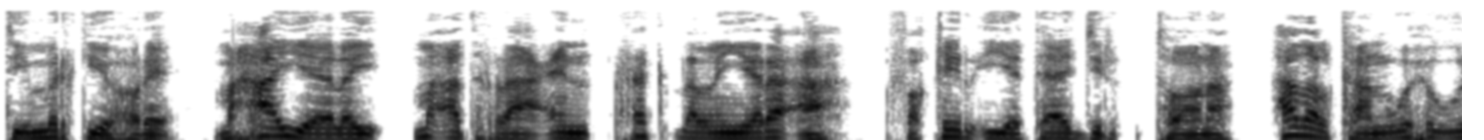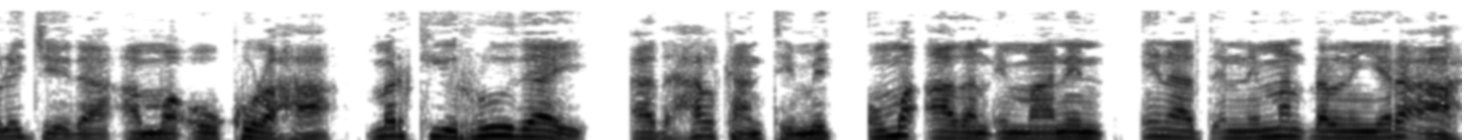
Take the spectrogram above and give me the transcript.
tii markii hore maxaa yeelay ma aad raacin rag dhallinyaro ah faqiir iyo taajir toona. Hadalkan wuxuu ula jeedaa ama uu ku lahaa markii ruuday aad halkan timid. Uma aadan imaanin inaad niman dhallinyaro ah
